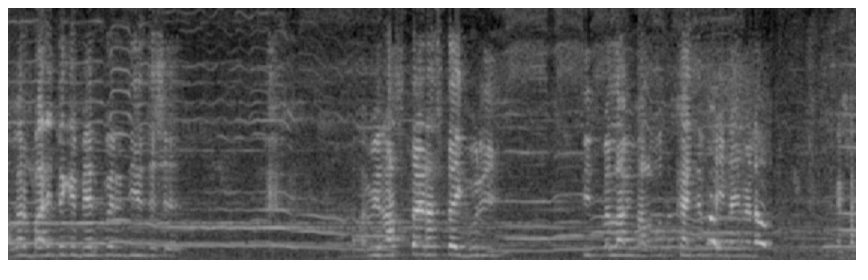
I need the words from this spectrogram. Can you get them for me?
আমার বাড়ি থেকে বের করে দিয়েছে সে। আমি রাস্তায় রাস্তায় ঘুরি। তিন বেলা আমি ভালো মতো খাইতে পারি নাই, ম্যাডাম। একটা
